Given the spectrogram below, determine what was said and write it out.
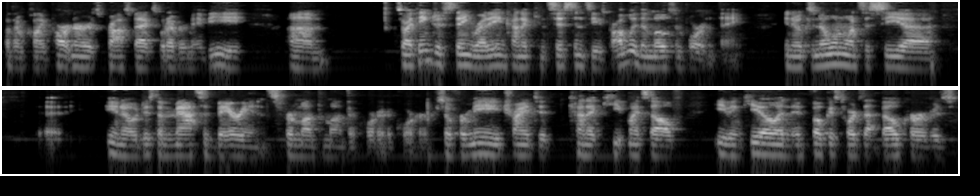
whether I'm calling partners, prospects, whatever it may be. Um, so I think just staying ready and kind of consistency is probably the most important thing, you know, because no one wants to see a, a, you know, just a massive variance from month to month or quarter to quarter. So for me, trying to kind of keep myself even keel and, and focus towards that bell curve is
